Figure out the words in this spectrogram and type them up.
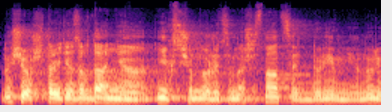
Ну що ж, третє завдання х, що множиться на 16, дорівнює 0.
